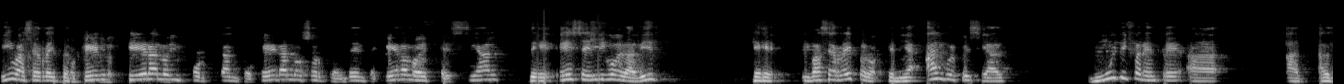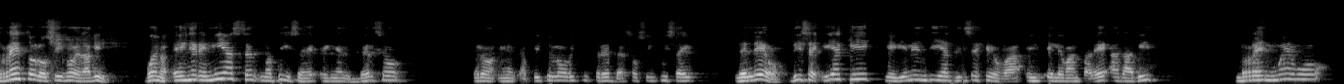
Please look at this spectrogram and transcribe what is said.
iba a ser rey, pero ¿qué, ¿qué, era lo importante? ¿Qué era lo sorprendente? ¿Qué era lo especial de ese hijo de David que iba a ser rey, pero tenía algo especial muy diferente a, al resto de los hijos de David? Bueno, en Jeremías nos dice en el verso, pero en el capítulo 23, versos 5 y 6, le leo, dice, y aquí que vienen días, dice Jehová, en que levantaré a David renuevo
